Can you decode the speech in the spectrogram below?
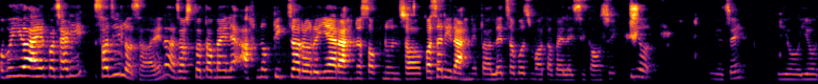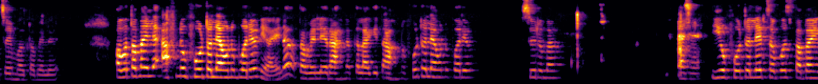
अब यो आए पछाडि सजिलो छ होइन जस्तो तपाईँले आफ्नो पिक्चरहरू यहाँ राख्न सक्नुहुन्छ कसरी राख्ने त लेट सपोज म तपाईँलाई सिकाउँछु यो यो चाहिँ यो यो चाहिँ म तपाईँलाई अब तपाईँले आफ्नो फोटो ल्याउनु पऱ्यो नि होइन? तपाईँले राख्नको लागि त आफ्नो फोटो ल्याउनु पऱ्यो सुरुमा। यो फोटोले सपोज तपाईँ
